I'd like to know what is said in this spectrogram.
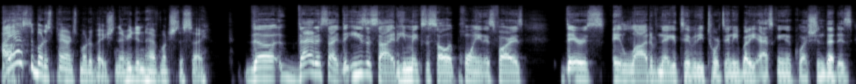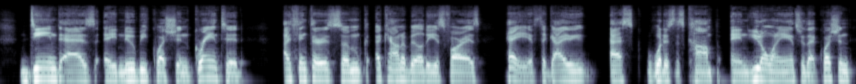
I Ah. asked about his parents' motivation there. He didn't have much to say. the that aside, the ease aside, he makes a solid point as far as there's a lot of negativity towards anybody asking a question that is deemed as a newbie question. Granted, I think there is some accountability as far as, hey, if the guy asks, what is this comp? And you don't want to answer that question,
